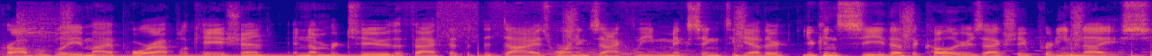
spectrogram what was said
probably my poor application, and number two, the fact that the dyes weren't exactly mixing together. You can see that the color is actually pretty nice.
